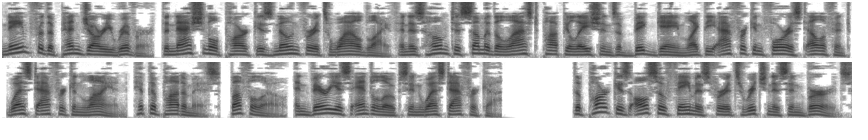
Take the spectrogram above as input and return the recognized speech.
Named for the Pendjari River, the national park is known for its wildlife and is home to some of the last populations of big game like the African forest elephant, West African lion, hippopotamus, buffalo, and various antelopes in West Africa. The park is also famous for its richness in birds.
